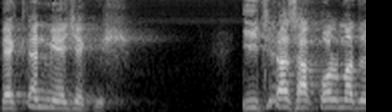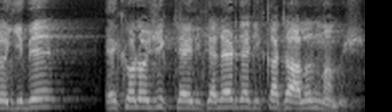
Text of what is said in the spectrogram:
beklenmeyecekmiş. İtiraz hakkı olmadığı gibi ekolojik tehlikeler de dikkate alınmamış.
